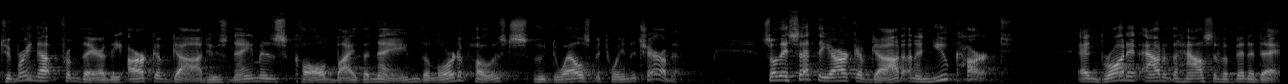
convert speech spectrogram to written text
to bring up from there the ark of God whose name is called by the name the Lord of hosts who dwells between the cherubim so they set the ark of God on a new cart and brought it out of the house of Abinadab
